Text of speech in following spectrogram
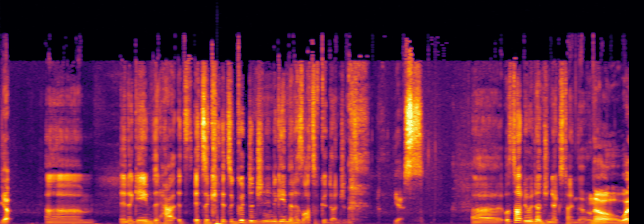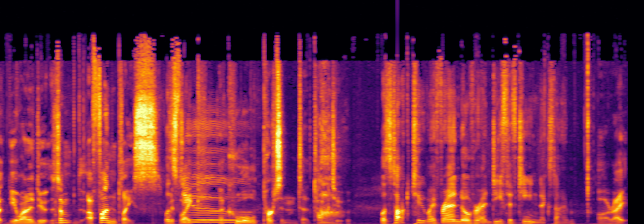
Yep. Um, in a game that has it's it's a it's a good dungeon in a game that has lots of good dungeons. Yes. Uh, let's not do a dungeon next time though. No, what do you want to do? Some a fun place Let's with like a cool person to talk to. Let's talk to my friend over at D15 next time. All right.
